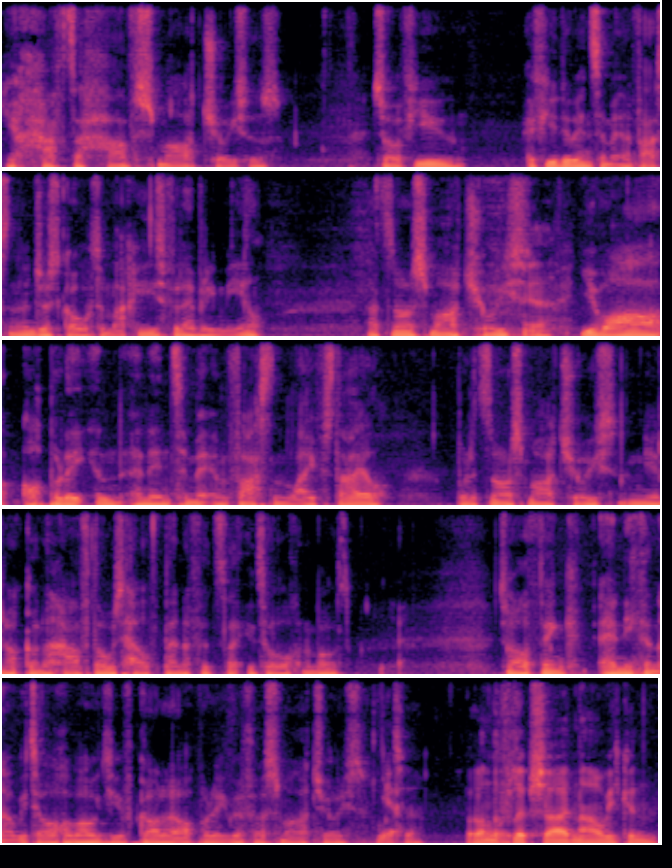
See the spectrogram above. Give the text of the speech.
you have to have smart choices. So if you if you do intermittent fasting and just go to Mackey's for every meal, that's not a smart choice. Yeah. You are operating an intermittent fasting lifestyle, but it's not a smart choice, and you're not going to have those health benefits that you're talking about. So I think anything that we talk about, you've got to operate with a smart choice. Yeah. But on the flip side, now we can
